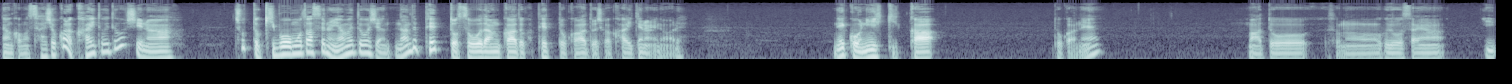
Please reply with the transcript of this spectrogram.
なんかもう最初から書いといてほしいな。ちょっと希望を持たせるのやめてほしいなんでペット相談カーとかペットカードしか書いてないのあれ。猫2匹かとかね。まああと、その不動産屋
